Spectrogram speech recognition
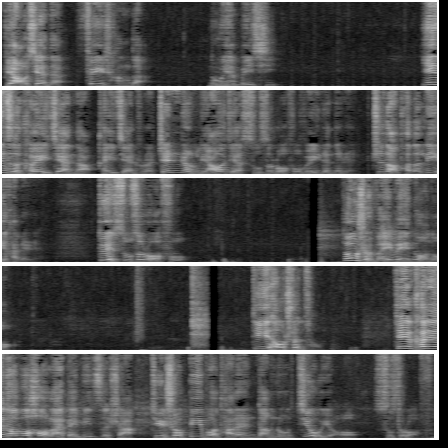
表现的非常的奴颜卑膝。因此可以见到，可以见出来，真正了解苏斯洛夫为人的人，知道他的厉害的人，对苏斯洛夫都是唯唯诺诺，低头顺从。这个科涅托夫后来被逼自杀，据说逼迫他的人当中就有苏斯洛夫。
